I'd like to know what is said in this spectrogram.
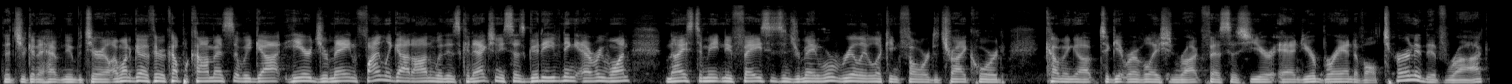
that you're going to have new material. I want to go through a couple comments that we got here. Jermaine finally got on with his connection. He says, Good evening, everyone. Nice to meet new faces. And Jermaine, we're really looking forward to Tricord coming up to get Revelation Rock Fest this year and your brand of alternative rock,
